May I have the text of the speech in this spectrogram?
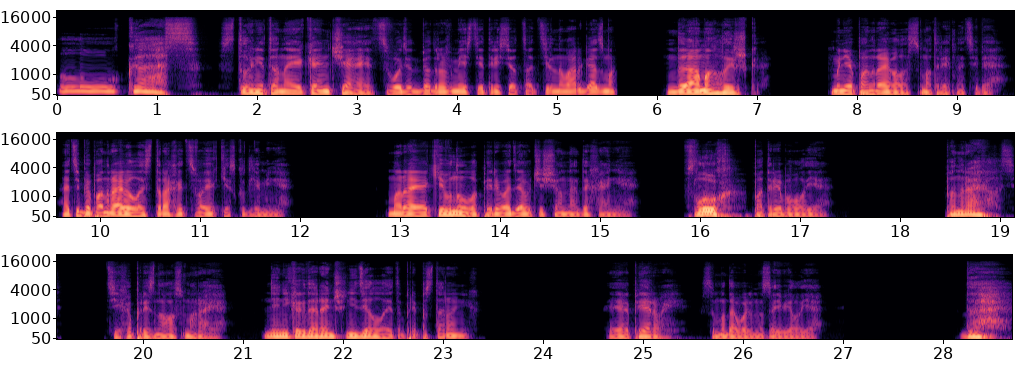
«Лукас!» — стонет она и кончает, сводит бедра вместе и трясется от сильного оргазма. «Да, малышка, мне понравилось смотреть на тебя. А тебе понравилось трахать свою киску для меня?» Марая кивнула, переводя учащенное дыхание. «Вслух!» — потребовал я. «Понравилось», — тихо призналась Марая. «Я никогда раньше не делала это при посторонних». «Я первый», — самодовольно заявил я. «Да», —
